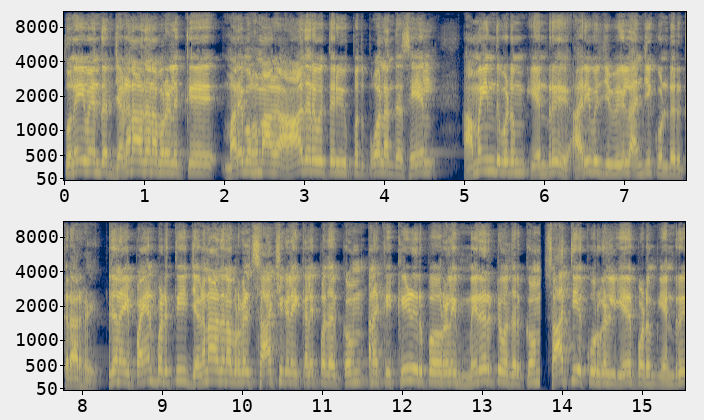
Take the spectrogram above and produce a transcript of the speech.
துணைவேந்தர் ஜெகநாதன் அவர்களுக்கு மறைமுகமாக ஆதரவு தெரிவிப்பது போல் அந்த செயல் அமைந்துவிடும் என்று அறிவுஜீவிகள் அஞ்சிக் கொண்டிருக்கிறார்கள். இதனை பயன்படுத்தி ஜெகநாதன் அவர்கள் சாட்சிகளை கலைப்பதற்கும் தனக்கு கீழ் இருப்பவர்களை மிரட்டுவதற்கும் சாத்தியக்கூறுகள் ஏற்படும் என்று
